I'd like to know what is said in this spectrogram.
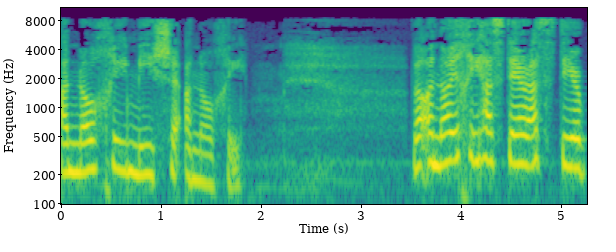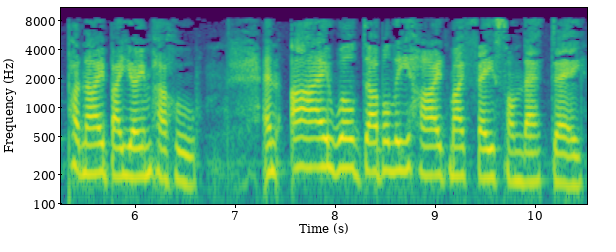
Anochi Misha Anochi. Hahu. And I will doubly hide my face on that day.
